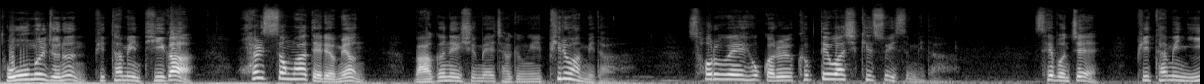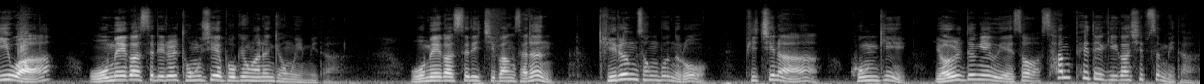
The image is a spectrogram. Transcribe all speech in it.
도움을 주는 비타민 D가 활성화되려면 마그네슘의 작용이 필요합니다. 서로의 효과를 극대화시킬 수 있습니다. 세 번째, 비타민 E와 오메가3를 동시에 복용하는 경우입니다. 오메가3 지방산은 기름 성분으로 빛이나 공기, 열 등에 의해서 산패되기가 쉽습니다.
